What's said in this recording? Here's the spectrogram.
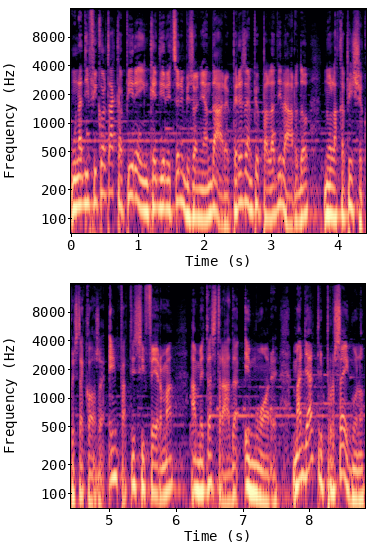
una difficoltà a capire in che direzione bisogna andare. Per esempio, Palladilardo non la capisce questa cosa e infatti si ferma a metà strada e muore. Ma gli altri proseguono,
